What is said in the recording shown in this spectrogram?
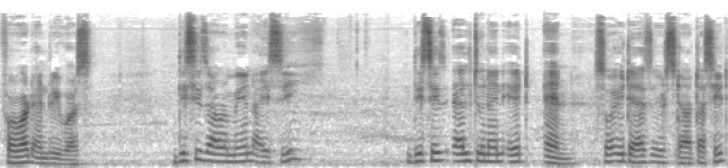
forward and reverse. This is our main IC. This is L298N so it has its datasheet.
